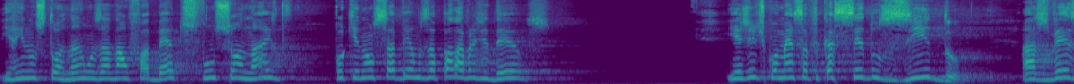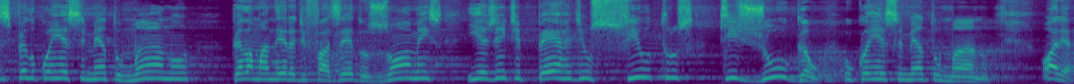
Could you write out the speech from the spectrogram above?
E aí nos tornamos analfabetos funcionais porque não sabemos a palavra de Deus. E a gente começa a ficar seduzido, às vezes pelo conhecimento humano, pela maneira de fazer dos homens, e a gente perde os filtros que julgam o conhecimento humano. Olha,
